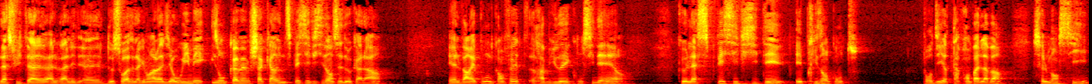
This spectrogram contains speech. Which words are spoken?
la suite, elle, va aller de soi. La Gemara va dire oui, mais ils ont quand même chacun une spécificité dans ces deux cas-là. Et elle va répondre qu'en fait, Rabbi considère que la spécificité est prise en compte pour dire t'apprends pas de là-bas, seulement si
